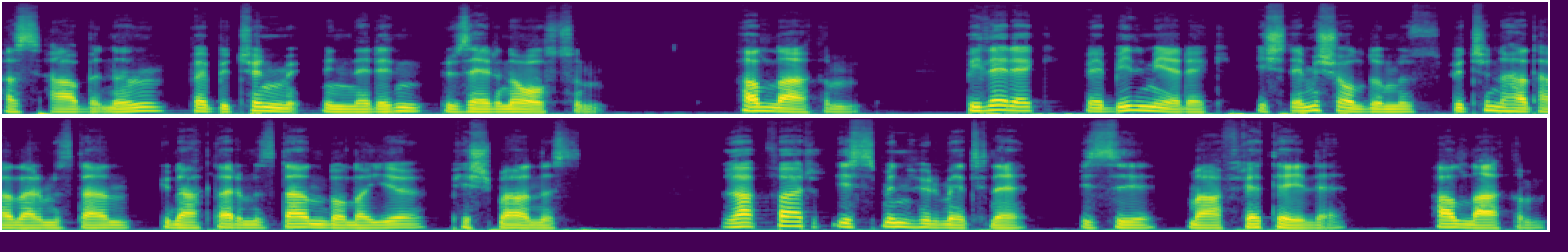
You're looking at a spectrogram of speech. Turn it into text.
ashabının ve bütün müminlerin üzerine olsun. Allah'ım, bilerek ve bilmeyerek işlemiş olduğumuz bütün hatalarımızdan, günahlarımızdan dolayı pişmanız. Gaffar ismin hürmetine bizi mağfiret eyle. Allah'ım,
